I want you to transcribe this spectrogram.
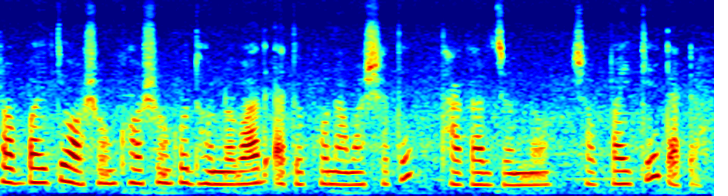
সবাইকে অসংখ্য অসংখ্য ধন্যবাদ এতক্ষণ আমার সাথে থাকার জন্য। সবাইকে টাটা।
